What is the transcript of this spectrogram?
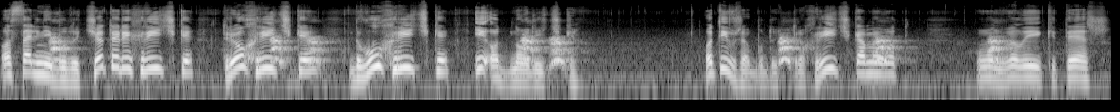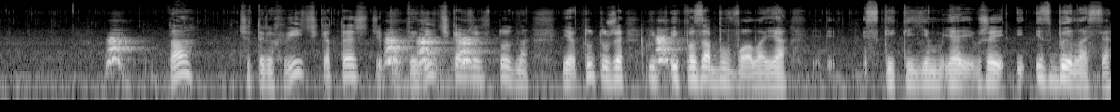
Остальні будуть чотирихрічки, трьохрічки, двохрічки і однорічки. От і вже будуть трьохрічками, от. Вон великі теж. Та? Чотирихрічка теж, чи п'ятирічка вже, хто знає. Я тут уже і, і позабувала я, скільки їм, я вже і, і збилася.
